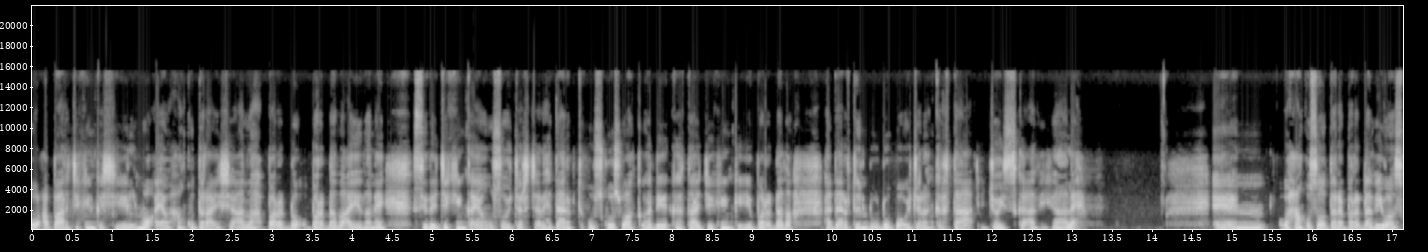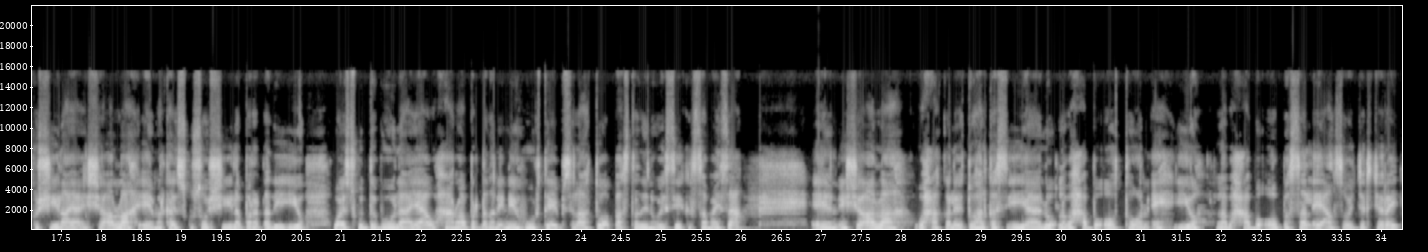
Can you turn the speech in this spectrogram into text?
oo cabaar jikinka shiilmo ayaa waxaan ku daraa insha allah baradho baradhada ayadane sida jikinka ayaan u soo jarjaray. Hadaa rabti kuuskuus waa ka dhigi kartaa jikinka iyo baradhada. Hadaa rabtin dhuudhuub waa u jaran kartaa. Joyceka adigaa leh waxaan ku soo daray baradhadii waan isku shiilaya insha allah markaa iskusoo shiila baradhadii iyo waa isku daboolaya waxaan rabaa baradhadan inay huurto ee bislaato baastadiina way sii karsamaysaa. Insha allah waxaa kaleeto halkaas ii yaalo laba xabo oo toon ah iyo laba xabo oo basal ee aan soo jarjaray.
